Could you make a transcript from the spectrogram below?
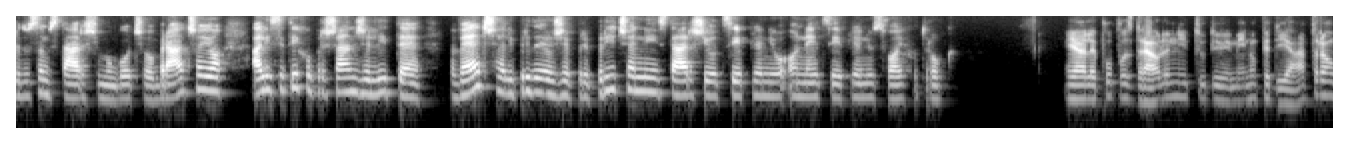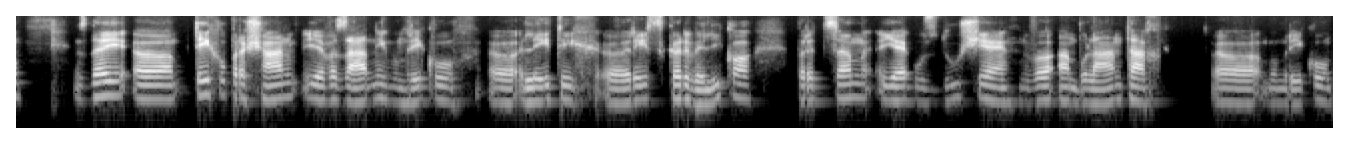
predvsem starši mogoče obračajo, ali si teh vprašanj želite več ali pridejo že prepričani starši o cepljenju, o necepljenju svojih otrok? Ja, lepo pozdravljeni tudi v imenu pediatrov. Zdaj, teh vprašanj je v zadnjih, bom rekel, letih, res kar veliko, predvsem je vzdušje v ambulantah, bom rekel,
